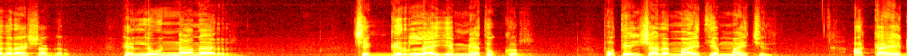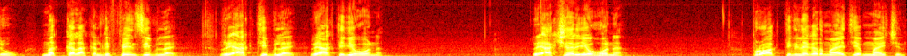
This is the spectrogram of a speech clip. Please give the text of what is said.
አገር አያሻገርም። ህልውና መር ችግር ላይ የሚያተኩር potential ን ማየት የማይችል አካሄዱ መከላከል defensive ላይ reactive ላይ reactive የሆነ reactionary የሆነ proactive ነገር ማየት የማይችል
